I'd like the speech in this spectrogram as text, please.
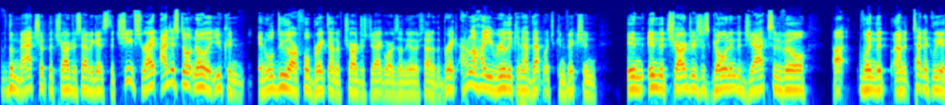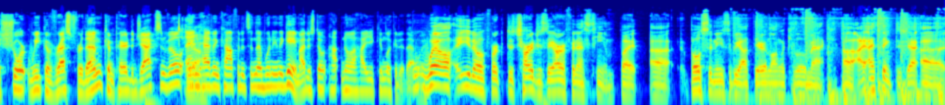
the matchup the Chargers have against the Chiefs, right? I just don't know that you can, and we'll do our full breakdown of Chargers Jaguars on the other side of the break. I don't know how you really can have that much conviction in in the Chargers just going into Jacksonville uh, when the on a, technically a short week of rest for them compared to Jacksonville, and yeah. having confidence in them winning the game. I just don't ha- know how you can look at it that way. Well, you know, for the Chargers, they are a finesse team, but uh, Bosa needs to be out there along with Khalil Mack. Uh, I, I, think the uh,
